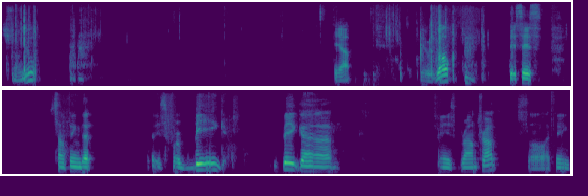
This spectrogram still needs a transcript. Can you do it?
show you. Yeah, here we go. This is something that is for big, big uh, Finnish brown trout. So I think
